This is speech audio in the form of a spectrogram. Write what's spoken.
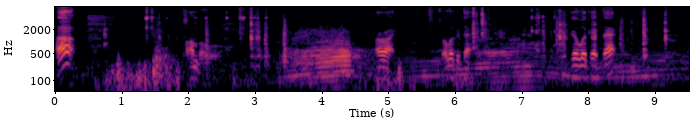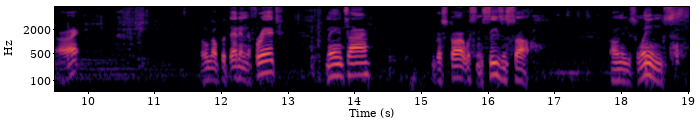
Up. Tumble. All right. So look at that. Good look at that. All right. We're going to put that in the fridge. Meantime, I'm going to start with some seasoned salt on these wings.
